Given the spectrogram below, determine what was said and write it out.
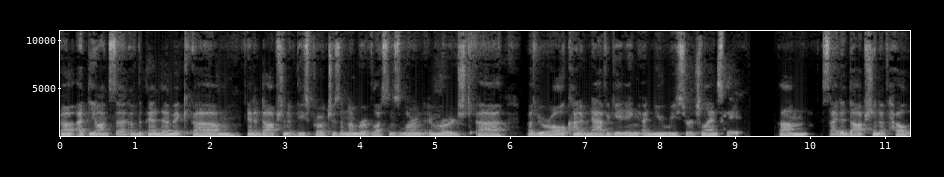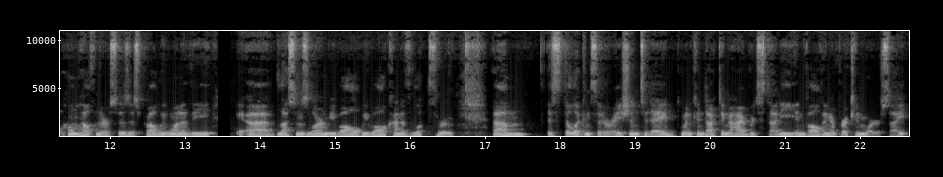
Uh, at the onset of the pandemic um, and adoption of these approaches, a number of lessons learned emerged uh, as we were all kind of navigating a new research landscape. Um, site adoption of health, home health nurses is probably one of the uh, lessons learned we've all we've all kind of looked through. Um, is still a consideration today when conducting a hybrid study involving a brick and mortar site.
